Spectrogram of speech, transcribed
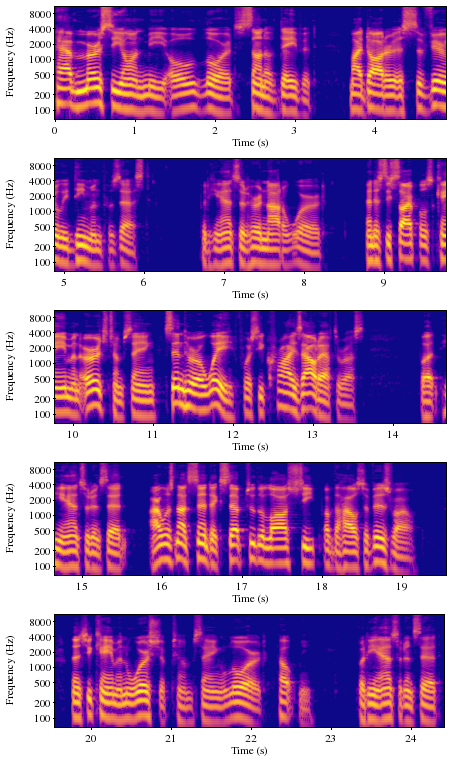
Have mercy on me, O Lord, son of David. My daughter is severely demon possessed. But he answered her not a word. And his disciples came and urged him, saying, Send her away, for she cries out after us. But he answered and said, I was not sent except to the lost sheep of the house of Israel. Then she came and worshipped him, saying, Lord, help me. But he answered and said,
